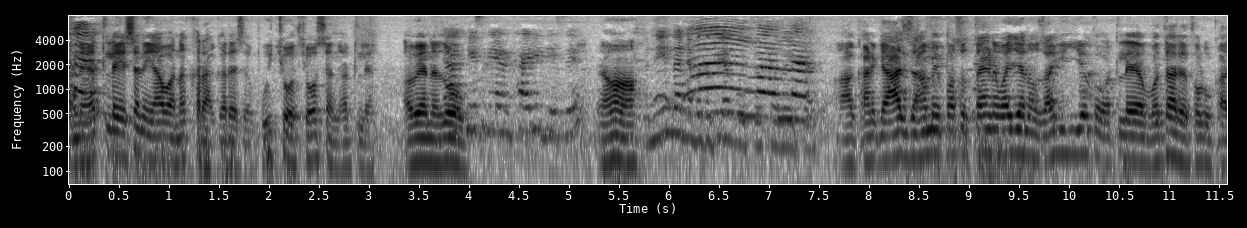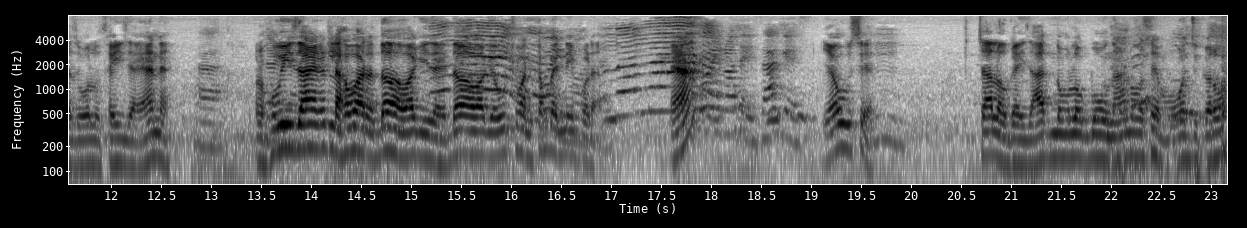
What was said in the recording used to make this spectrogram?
અને એટલે છે ને આવા નખરા કરે છે. પૂછ્યો થયો છે ને એટલે. હવે એને જો હા. હા કારણ કે આજ આમે પાછો ત્રણ વાગ્યાનો જાગી ગયો તો એટલે વધારે થોડુંક આજ ઓલું થઈ જાય હે ને? પણ હુઈ જાય ને એટલે સવારે દહ વાગી જાય. દહ વાગે ઉઠવાની ખબર નહીં પડે. હે. એવું છે. ચાલો ગાઈઝ આજનો વ્લોગ બહુ નાનો છે, મોજ કરો.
